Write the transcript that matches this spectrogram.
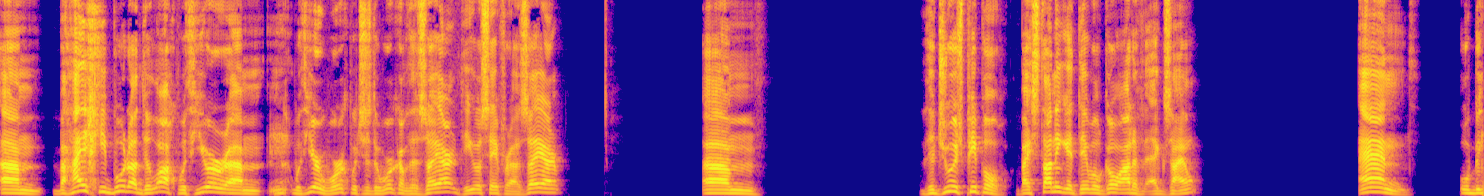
um, with your um, with your work, which is the work of the Zohar, the Yosef Zohar. Um, the Jewish people, by studying it, they will go out of exile. And. Because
